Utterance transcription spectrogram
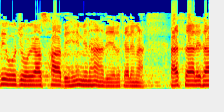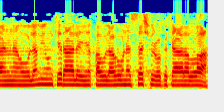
في وجوه أصحابه من هذه الكلمة. الثالثة أنه لم ينكر عليه قوله نستشفع بك على الله.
